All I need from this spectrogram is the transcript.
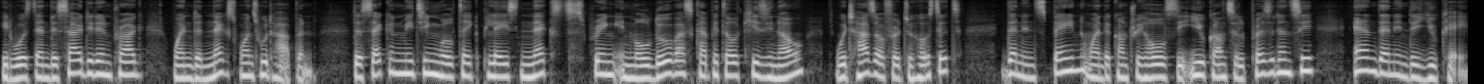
It was then decided in Prague when the next ones would happen. The second meeting will take place next spring in Moldova's capital Chisinau, which has offered to host it, then in Spain when the country holds the EU Council presidency, and then in the UK.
